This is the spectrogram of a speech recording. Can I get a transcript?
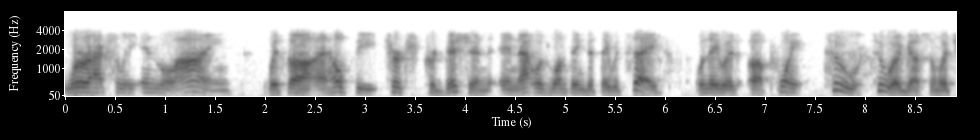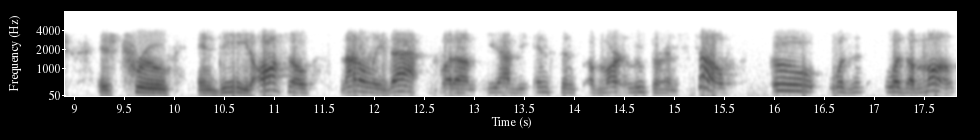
we're actually in line with uh, a healthy church tradition. And that was one thing that they would say when they would uh, point to to Augustine, which is true indeed. Also, not only that, but um, you have the instance of Martin Luther himself, who was was a monk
